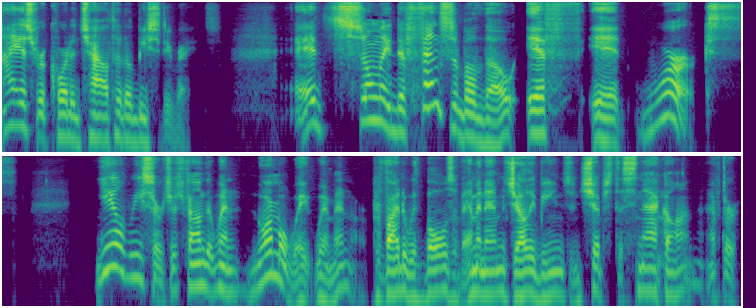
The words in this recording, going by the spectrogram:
highest recorded childhood obesity rates. It's only defensible, though, if it works. Yale researchers found that when normal-weight women are provided with bowls of M&Ms, jelly beans, and chips to snack on after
